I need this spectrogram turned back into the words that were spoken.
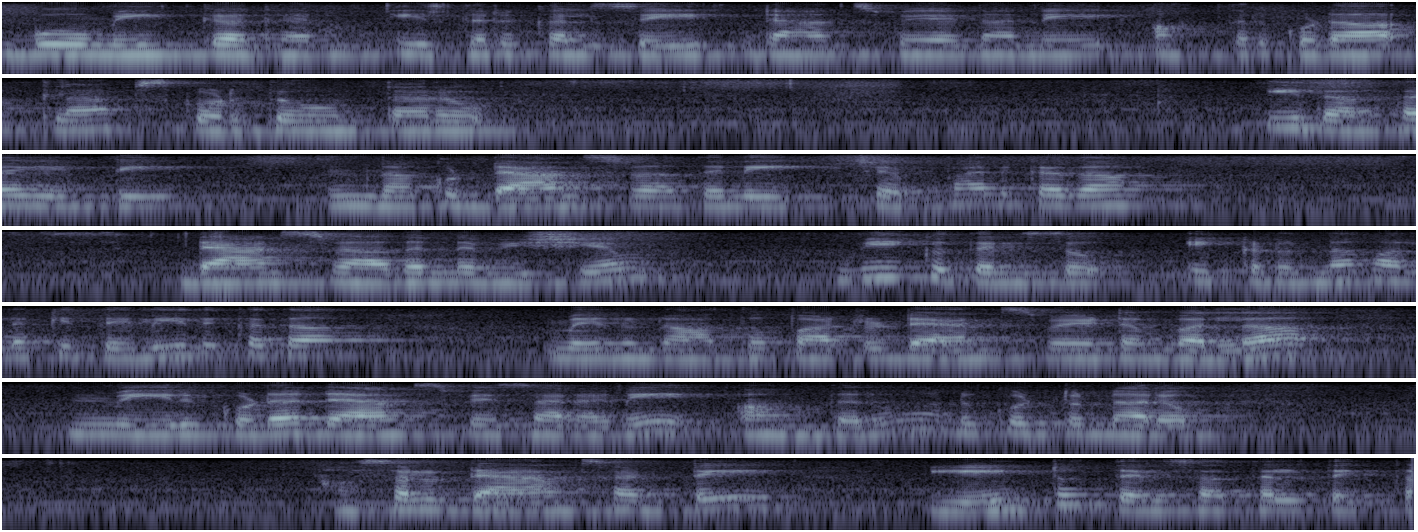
భూమి గగన్ ఇద్దరు కలిసి డాన్స్ వేయగానే అందరు కూడా క్లాప్స్ కొడుతూ ఉంటారు. ఇదంతా ఏంటి? నాకు డాన్స్ రాదని చెప్పాను కదా. డాన్స్ రాదన్న విషయం మీకు తెలుసు. ఇక్కడున్న వాళ్ళకి తెలియదు కదా. మీరు నాతో పాటు డ్యాన్స్ వేయటం వల్ల మీరు కూడా డ్యాన్స్ వేశారని అందరూ అనుకుంటున్నారు. అసలు డ్యాన్స్ అంటే ఏంటో తెలుసా తెక్క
